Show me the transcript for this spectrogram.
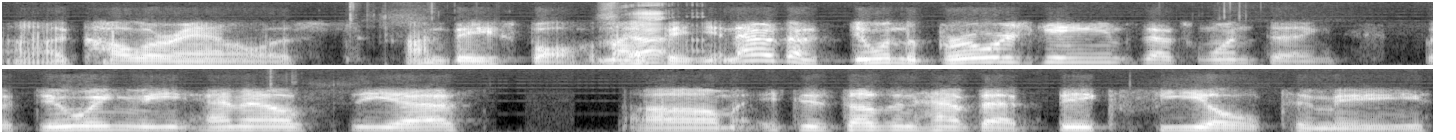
uh, color analyst on baseball, in my Yeah. opinion. Now, doing the Brewers games, that's one thing, but doing the NLCS, um, it just doesn't have that big feel to me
